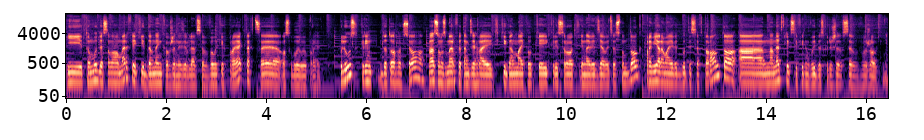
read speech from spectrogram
І тому для самого Мерфі, який давненько вже не з'являвся в великих проєктах, це особливий проєкт. Плюс, крім до того всього, разом з Мерфі там зіграють Кіган Майкл Кей, Кріс Рок і навіть з'явиться Snoop Dogg. Прем'єра має відбутися в Торонто, а на Нетфліксі фільм вийде скоріше все в жовтні.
